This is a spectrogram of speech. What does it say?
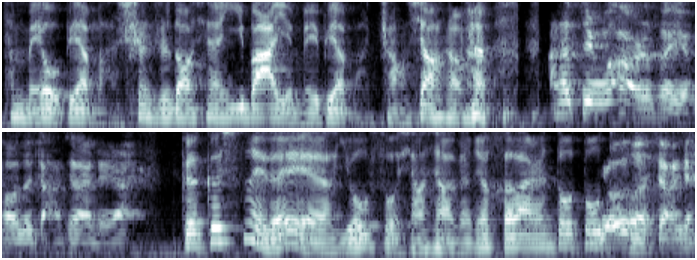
他没有变吧，甚至到现在一八也没变吧，长相上面，啊，他进入二十岁以后就长现在这样，跟跟斯内德也有所相像，感觉荷兰人都都有所相像，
